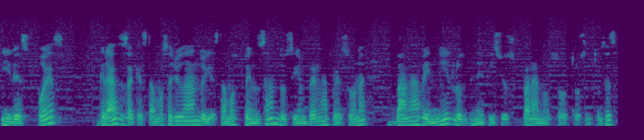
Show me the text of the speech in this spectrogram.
Y después, gracias a que estamos ayudando y estamos pensando siempre en la persona, van a venir los beneficios para nosotros. Entonces,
